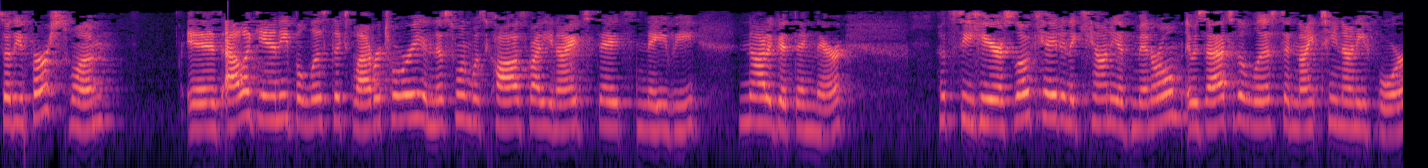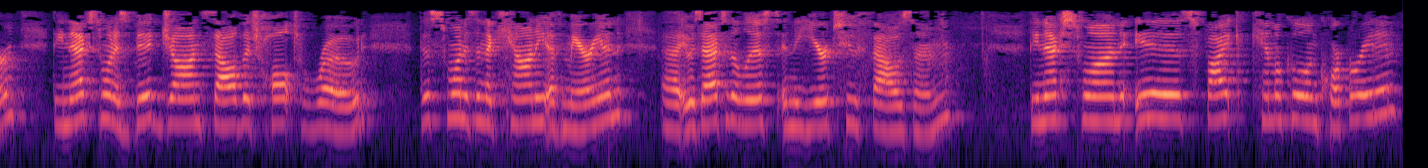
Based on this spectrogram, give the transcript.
So the first one is Allegheny Ballistics Laboratory, and this one was caused by the United States Navy. Not a good thing there. Let's see here. It's located in the county of Mineral. It was added to the list in 1994. The next one is Big John Salvage Hoult Road. This one is in the county of Marion. Uh, it was added to the list in the year 2000. The next one is Fike Chemical Incorporated.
